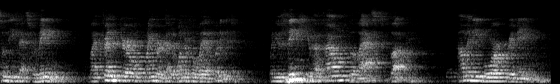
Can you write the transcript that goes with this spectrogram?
some defects remaining. My friend Gerald Weinberg had a wonderful way of putting it. When you think you have found the last bug, how many more remain?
